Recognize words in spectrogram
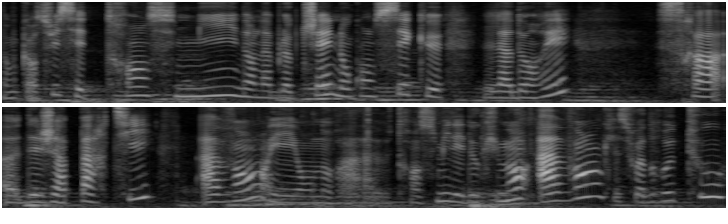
Donc ensuite, c'est transmis dans la blockchain. Donc on sait que la denrée sera déjà partie avant et on aura euh, transmis les documents avant qu'ils soient de retour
